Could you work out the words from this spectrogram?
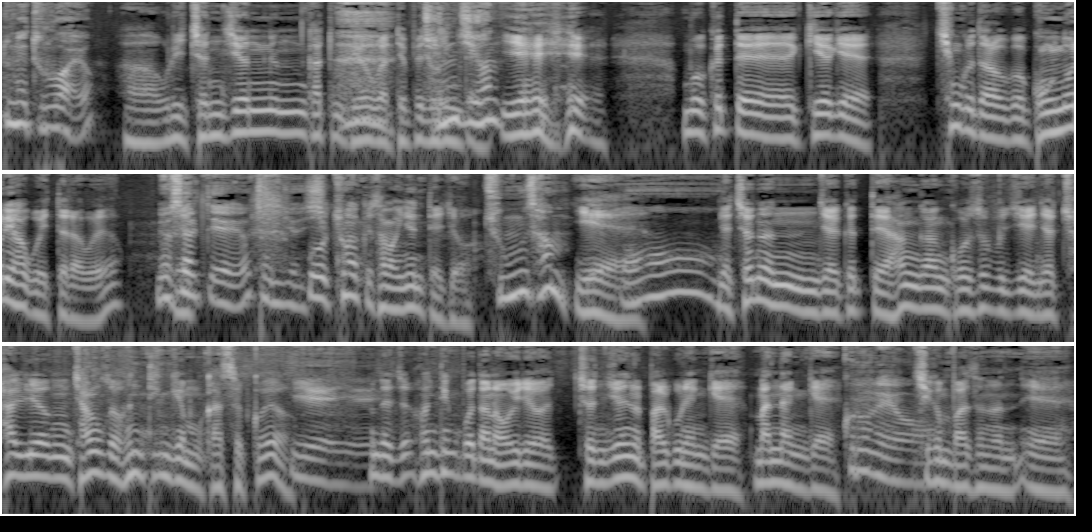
눈에 들어와요? 아, 우리 전지현 같은 배우가 대표적인. 전지현? 예, 예. 뭐 그때 기억에 친구들하고 공놀이 하고 있더라고요. 몇살 예. 때예요, 전지현 씨? 뭐 중학교 3학년 때죠. 중3? 예. 오. 예, 저는 이제 그때 한강 고수부지에 이제 촬영 장소 헌팅 겸 갔었고요. 예, 예. 근데 헌팅보다는 오히려 전지현을 발굴한 게 만난 게 그러네요. 지금 봐서는 예.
